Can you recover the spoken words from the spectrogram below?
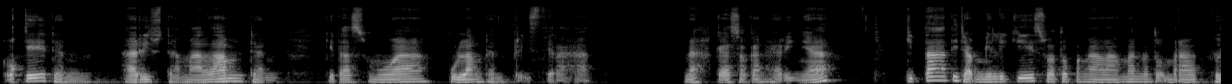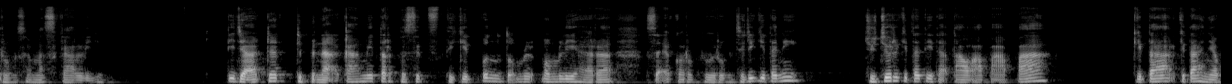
Oke okay, dan hari sudah malam dan kita semua pulang dan beristirahat. Nah, keesokan harinya, kita tidak memiliki suatu pengalaman untuk merawat burung sama sekali. Tidak ada di benak kami terbesit sedikit pun untuk memelihara seekor burung. Jadi kita ini jujur kita tidak tahu apa-apa. Kita kita hanya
